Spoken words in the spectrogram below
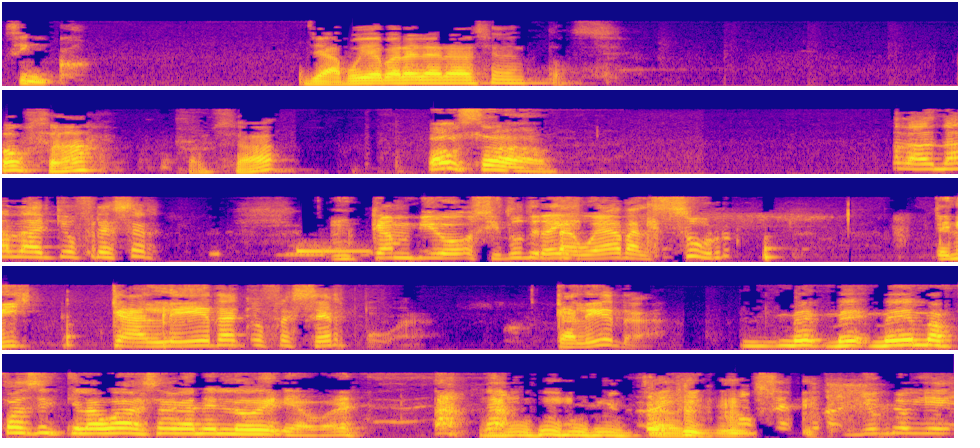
5. Ya, voy a parar la grabación entonces. Pausa. Pausa. Pausa. Nada, nada que ofrecer. En cambio, si tú tiras la weá para el sur, tenés caleta que ofrecer, po. Caleta. Me, me, me es más fácil que la weá se haga en Eslovenia, weón. No sé, puta, yo creo que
